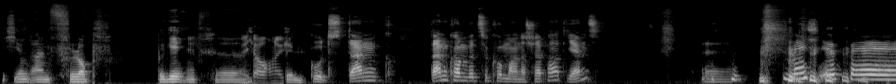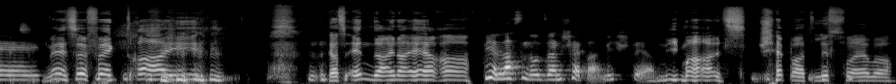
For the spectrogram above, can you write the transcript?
ich irgendeinen Flop begegnet äh, Ich auch nicht. bin. Gut, dann, dann kommen wir zu Commander Shepard. Jens? Äh, Mech-Effekt. Mass Effect 3. Das Ende einer Ära. Wir lassen unseren Shepard nicht sterben. Niemals. Shepard lives forever.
